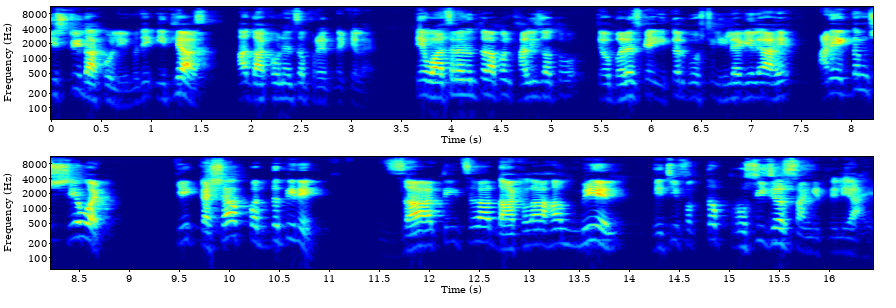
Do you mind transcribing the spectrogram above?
हिस्ट्री दाखवली म्हणजे इतिहास हा दाखवण्याचा प्रयत्न केलाय. ते वाचल्यानंतर आपण खाली जातो तेव्हा बऱ्याच काही इतर गोष्टी लिहिल्या गेल्या आहे आणि एकदम शेवट की कशा पद्धतीने जातीचा दाखला हा मिळेल ह्याची फक्त प्रोसिजर सांगितलेली आहे.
